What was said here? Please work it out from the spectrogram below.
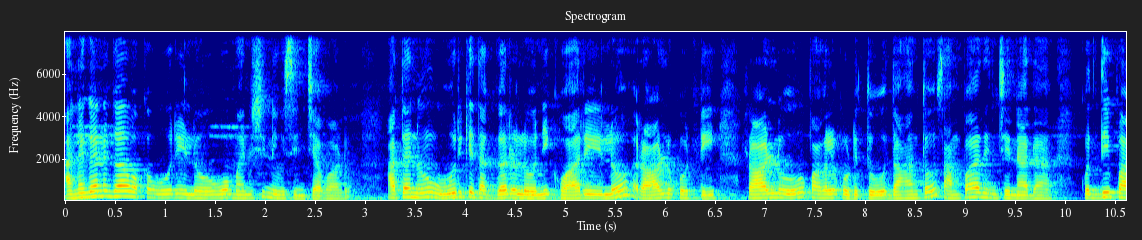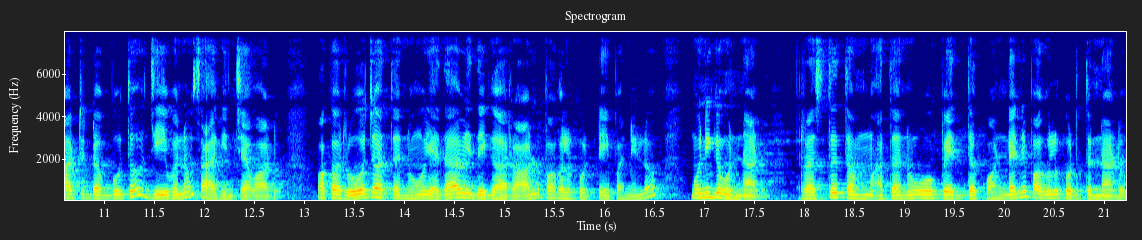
అనగనగా ఒక ఊరిలో ఓ మనిషి నివసించేవాడు. అతను ఊరికి దగ్గరలోని క్వారీలో రాళ్ళు కొట్టి రాళ్ళు పగలు కొడుతూ దాంతో సంపాదించిన దా- కొద్దిపాటి డబ్బుతో జీవనం సాగించేవాడు. ఒకరోజు అతను యథావిధిగా రాళ్ళు పగలు కొట్టే పనిలో మునిగి ఉన్నాడు. ప్రస్తుతం అతను ఓ పెద్ద కొండని పగులు కొడుతున్నాడు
